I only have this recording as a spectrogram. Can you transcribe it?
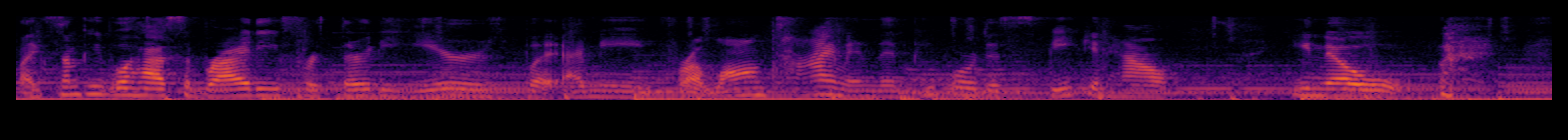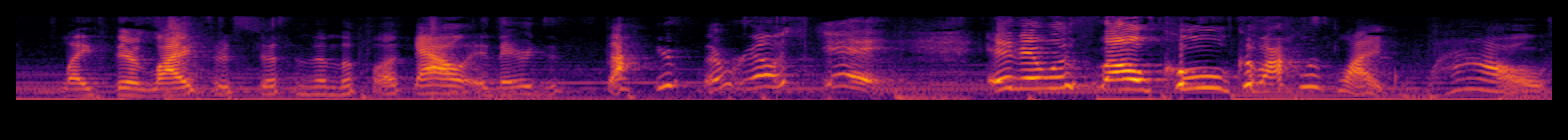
like some people had sobriety for 30 years, but I mean, for a long time. And then people were just speaking how, you know, like their lives are stressing them the fuck out and they were just stuck in real shit. And it was so cool because I was like, wow.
